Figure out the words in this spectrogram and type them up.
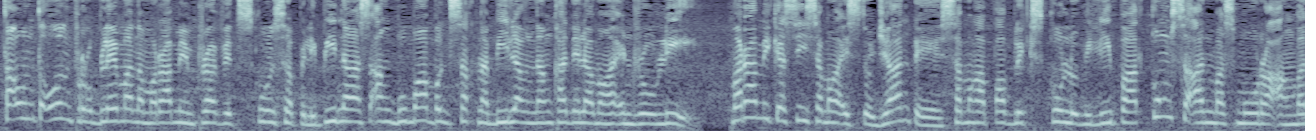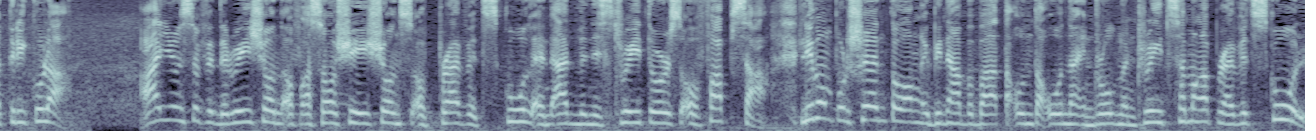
Taon-taon problema ng maraming private school sa Pilipinas ang bumabagsak na bilang ng kanilang mga enrollee. Marami kasi sa mga estudyante sa mga public school lumilipat kung saan mas mura ang matrikula. Ayon sa Federation of Associations of Private School and Administrators o FAPSA, 5% ang ibinababa taon-taon na enrollment rate sa mga private school.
